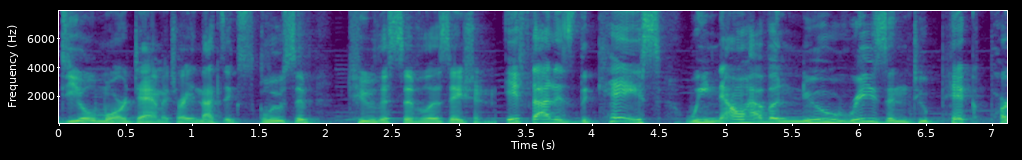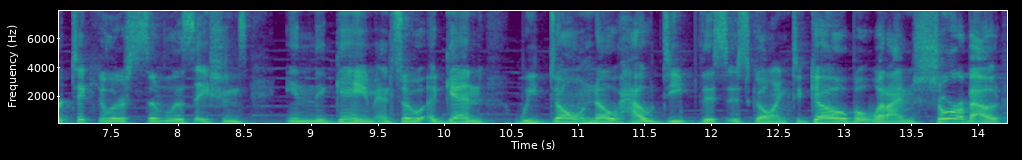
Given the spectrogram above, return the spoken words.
deal more damage right? And that's exclusive to the civilization. If that is the case we now have a new reason to pick particular civilizations in the game. And so again we don't know how deep this is going to go but what I'm sure about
